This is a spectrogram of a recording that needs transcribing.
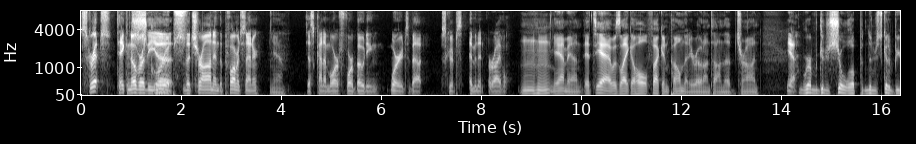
Scrypts taking over the uh, the Tron and the Performance Center. Yeah. Just kind of more foreboding words about Scrypts' imminent arrival. Mm-hmm. Yeah, man. It's yeah, it was like a whole fucking poem that he wrote on on the Tron. Yeah. Where I'm gonna show up and then it's gonna be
